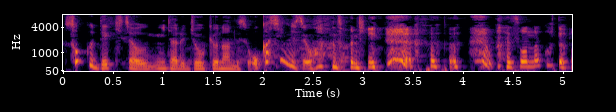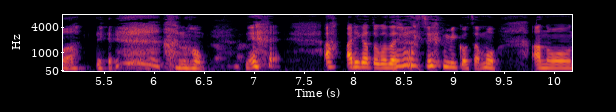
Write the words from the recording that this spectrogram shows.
即できちゃうみたいな状況なんですよ。おかしいんですよ、本当に。まあ、そんなこともあって、あの、ね。あ、ありがとうございます、ふみこさん。もう、あの、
